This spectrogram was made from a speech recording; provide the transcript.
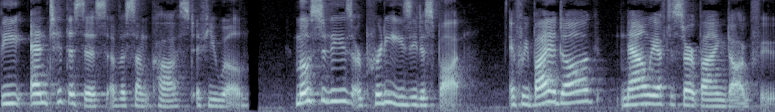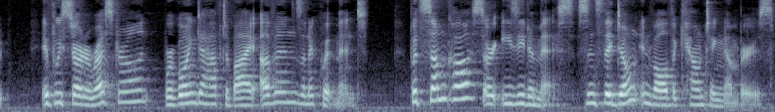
the antithesis of a sunk cost, if you will. Most of these are pretty easy to spot. If we buy a dog, now we have to start buying dog food. If we start a restaurant, we're going to have to buy ovens and equipment. But some costs are easy to miss, since they don't involve accounting numbers.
